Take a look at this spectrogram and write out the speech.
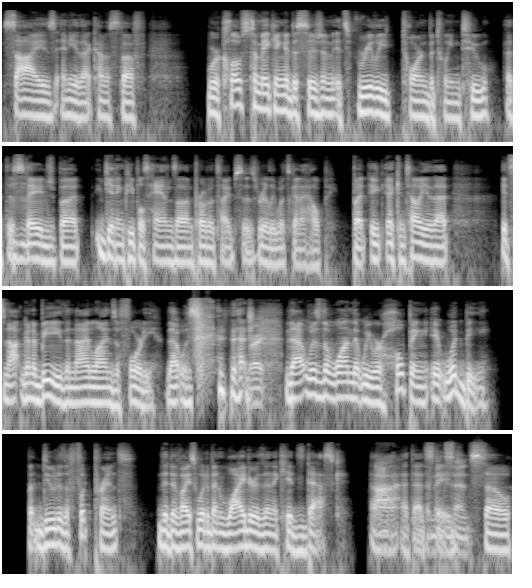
size, any of that kind of stuff. We're close to making a decision. It's really torn between two at this mm-hmm. stage, but getting people's hands on prototypes is really what's going to help. But it, I can tell you that it's not going to be the nine lines of 40. That was, that, right. that was the one that we were hoping it would be. But due to the footprint, the device would have been wider than a kid's desk uh, ah, at that, that stage. So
